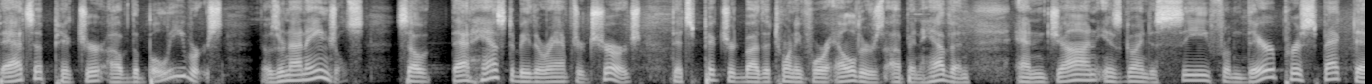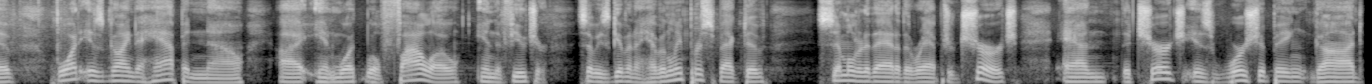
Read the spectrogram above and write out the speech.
that's a picture of the believers. Those are not angels. So that has to be the raptured church that's pictured by the 24 elders up in heaven. And John is going to see from their perspective what is going to happen now uh, in what will follow in the future. So he's given a heavenly perspective similar to that of the raptured church. And the church is worshiping God,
